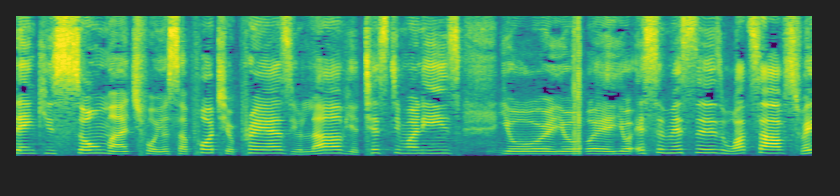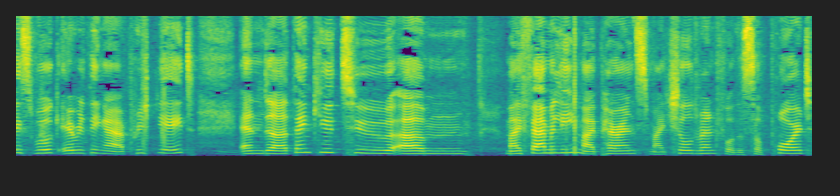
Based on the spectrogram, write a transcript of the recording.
Thank you so much for your support, your prayers, your love, your testimonies, your, your, uh, your SMSs, WhatsApps, Facebook, everything I appreciate. And uh, thank you to um, my family, my parents, my children for the support.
